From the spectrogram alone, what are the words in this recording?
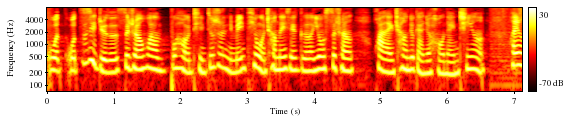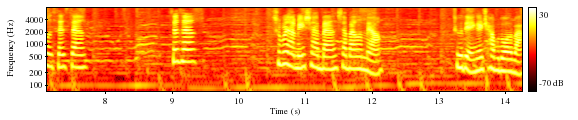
我我自己觉得四川话不好听，就是你们一听我唱那些歌，用四川话来唱，就感觉好难听啊！欢迎我三三，三三，是不是还没下班？下班了没有？这个点应该差不多了吧？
